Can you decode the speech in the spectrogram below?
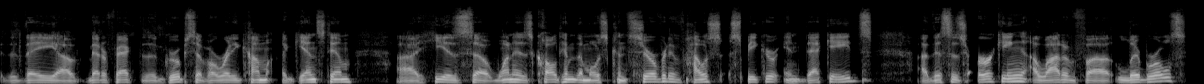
they, uh, matter of fact, the groups have already come against him. Uh, he is uh, one has called him the most conservative House Speaker in decades. Uh, this is irking a lot of uh, liberals,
